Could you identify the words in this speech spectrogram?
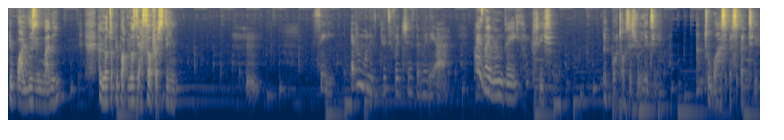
People are losing money. A lot of people have lost their self-esteem. See, everyone is beautiful just the way they are. Why is not even big? Please, big bottles is relative to one's perspective.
